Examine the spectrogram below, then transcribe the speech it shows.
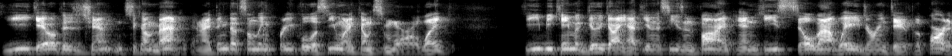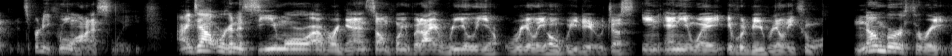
he gave up his chance to come back, and I think that's something pretty cool to see when it comes to Morro. Like, he became a good guy at the end of Season 5, and he's still that way during Day of the Departed. It's pretty cool, honestly. I doubt we're going to see Morro ever again at some point, but I really, really hope we do. Just in any way, it would be really cool. Number 3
